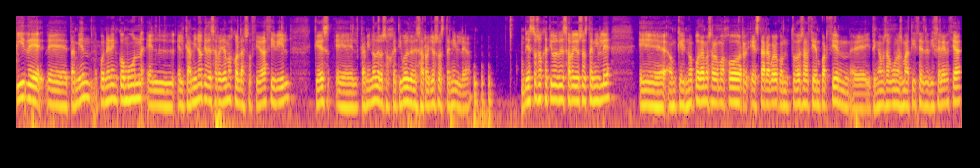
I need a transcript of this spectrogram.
y de, también poner en común el, el, camino que desarrollamos con la sociedad civil, que es el camino de los Objetivos de Desarrollo Sostenible. De estos Objetivos de Desarrollo Sostenible eh, aunque no podamos a lo mejor estar de acuerdo con todos al 100% eh, y tengamos algunos matices de diferencia,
